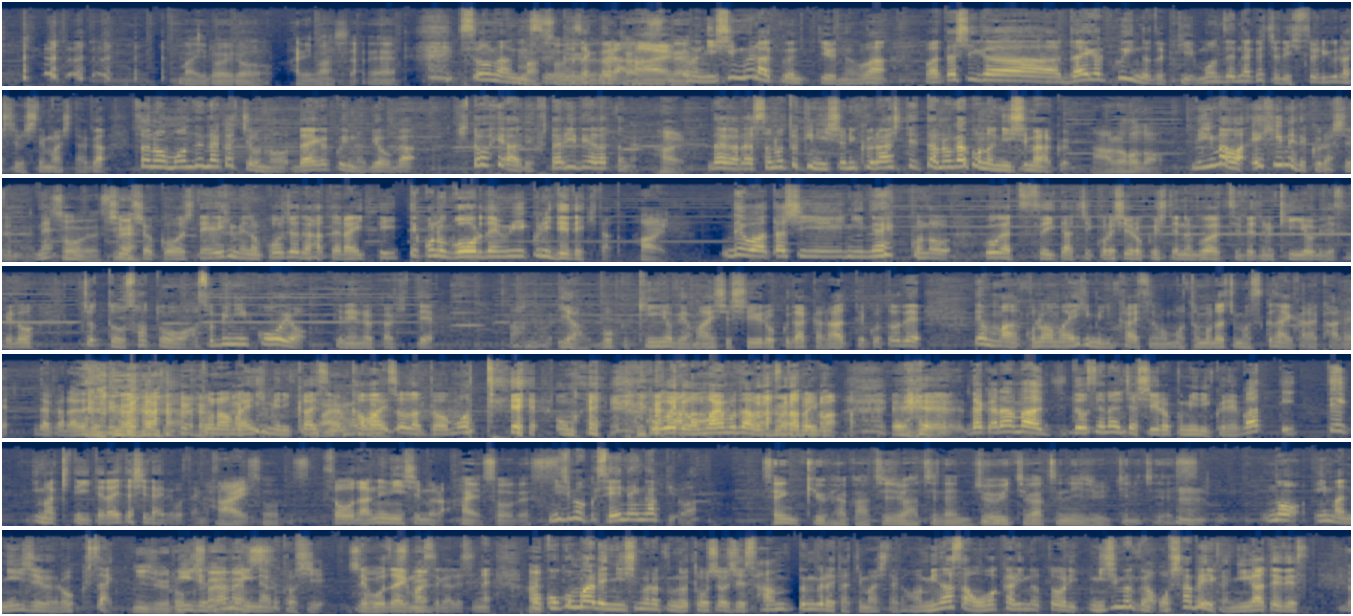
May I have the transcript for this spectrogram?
まあいろいろありましたねそうなんですよ、まあそういう笠倉。中ですねこの西村君っていうのは、私が大学院の時門前仲町で一人暮らしをしてましたが、その門前仲町の大学院の寮が、一部屋で二人部屋だったのよ。はい。だからその時に一緒に暮らしてたのがこの西村君。なるほど。で、今は愛媛で暮らしてるのよね。そうですね就職をして愛媛の工場で働いていて、このゴールデンウィークに出てきたと。はい。で、私にね、この5月1日、これ収録してるのは5月1日の金曜日ですけど、ちょっと佐藤遊びに行こうよって連絡が来て、あの、いや、僕金曜日は毎週収録だからってことで、でもまあこのまま愛媛に返すのももう友達も少ないから彼。だから、このまま愛媛に返すのもかわいそうだと思って、お前、ここでお前もだろって言ったろ今。えーだからまあ、どうせならじゃあ収録見に来ればって言って、今来ていただいた次第でございます。はい。そうですそうだね、西村。はいそうです西村君生年月日は？1988年11月21日です、うん。の、今26歳。26歳です27になる年でございますがですね、まあ、はいここまで西村君が登場して3分ぐらい経ちましたが、まあ皆さんお分かりの通り、西村君はおしゃべりが苦手です。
